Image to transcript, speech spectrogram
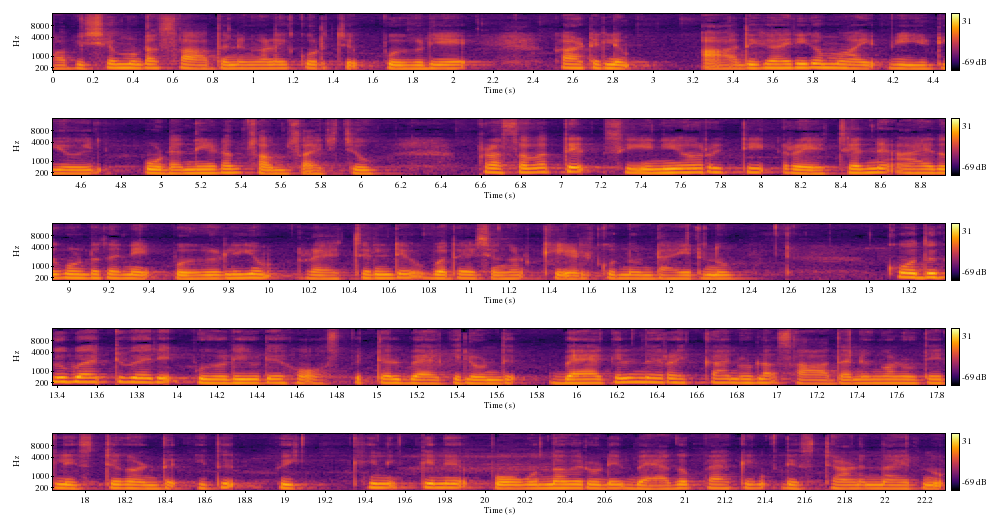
ആവശ്യമുള്ള സാധനങ്ങളെക്കുറിച്ച് പേടിയെ കാട്ടിലും ആധികാരികമായി വീഡിയോയിൽ ഉടനീളം സംസാരിച്ചു. പ്രസവത്തിൽ സീനിയോറിറ്റി റേച്ചലിന് ആയതുകൊണ്ട് തന്നെ പേളിയും റേച്ചലിന്റെ ഉപദേശങ്ങൾ കേൾക്കുന്നുണ്ടായിരുന്നു. കൊതുക് ബാറ്റ് വരെ പേളിയുടെ ഹോസ്പിറ്റൽ ബാഗിലുണ്ട്. ബാഗിൽ നിറയ്ക്കാനുള്ള സാധനങ്ങളുടെ ലിസ്റ്റ് കണ്ട് ഇത് പിക്നിക്കിന് പോകുന്നവരുടെ ബാഗ് പാക്കിംഗ് ലിസ്റ്റാണെന്നായിരുന്നു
